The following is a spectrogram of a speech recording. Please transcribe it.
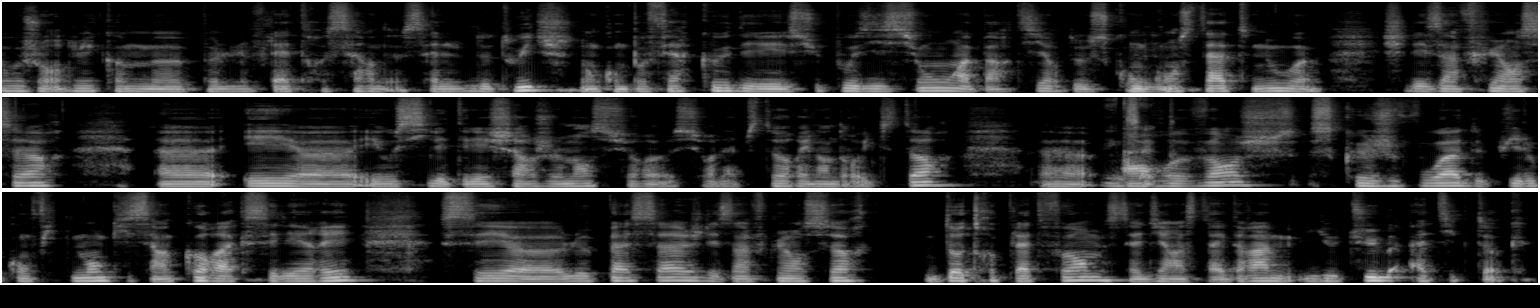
aujourd'hui comme euh, peuvent l'être celles de Twitch, donc on peut faire que des suppositions à partir de ce qu'on mmh constate nous euh, chez les influenceurs euh, et, aussi les téléchargements sur, sur l'App Store et l'Android Store. en revanche, ce que je vois depuis le confinement qui s'est encore accéléré, c'est le passage des influenceurs d'autres plateformes, c'est-à-dire Instagram, YouTube à TikTok.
